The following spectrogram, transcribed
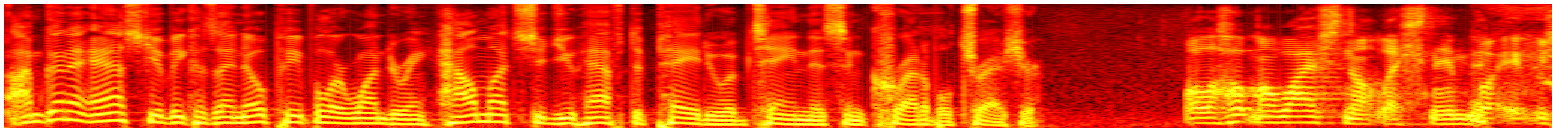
I'm going to ask you because I know people are wondering how much did you have to pay to obtain this incredible treasure? Well, I hope my wife's not listening, but it was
